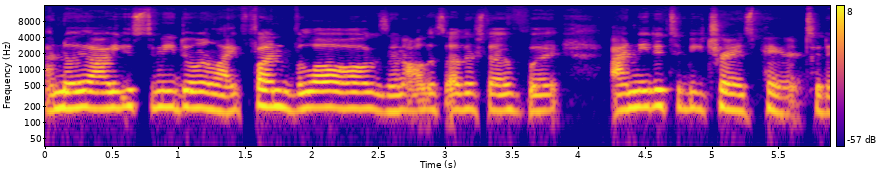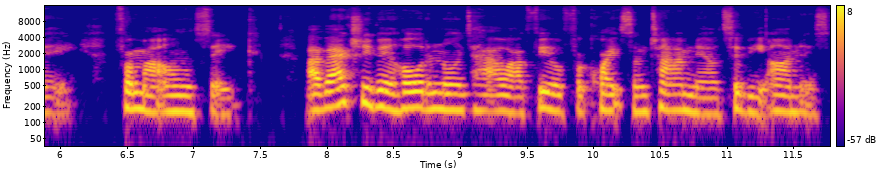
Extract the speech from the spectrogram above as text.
I know y'all used to me doing like fun vlogs and all this other stuff, but I needed to be transparent today for my own sake. I've actually been holding on to how I feel for quite some time now, to be honest.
